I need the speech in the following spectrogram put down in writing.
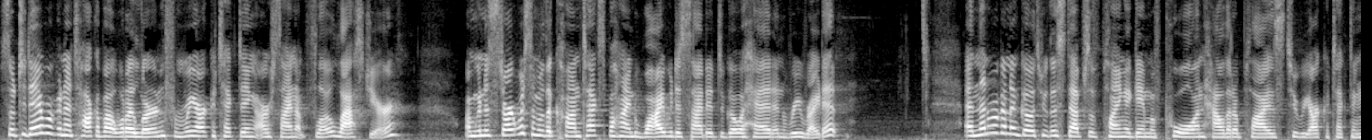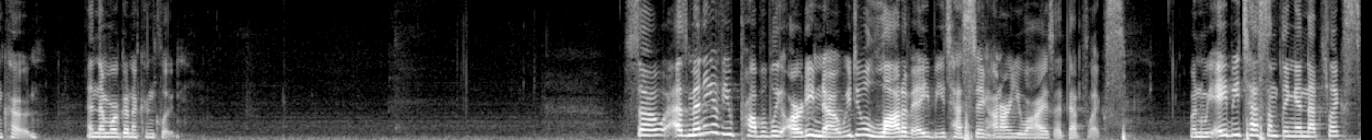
So today we're going to talk about what I learned from re-architecting our sign-up flow last year. I'm going to start with some of the context behind why we decided to go ahead and rewrite it. And then we're going to go through the steps of playing a game of pool and how that applies to re-architecting code. And then we're going to conclude. So, as many of you probably already know, we do a lot of A-B testing on our UIs at Netflix. When we A-B test something in Netflix,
